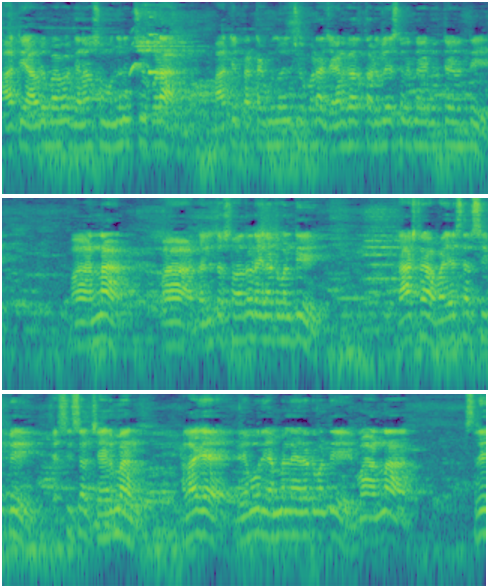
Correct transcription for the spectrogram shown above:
పార్టీ ఆవిర్భావ దినోత్సవం ముందు నుంచి కూడా పార్టీ పెట్టక ముందు నుంచి కూడా జగన్ గారితో అడుగులేసినటువంటి మా అన్న మా దళిత సోదరుడు అయినటువంటి రాష్ట్ర వైఎస్ఆర్సీపీ ఎస్సీసీఎల్ చైర్మన్ అలాగే నెమూరు ఎమ్మెల్యే అయినటువంటి మా అన్న శ్రీ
